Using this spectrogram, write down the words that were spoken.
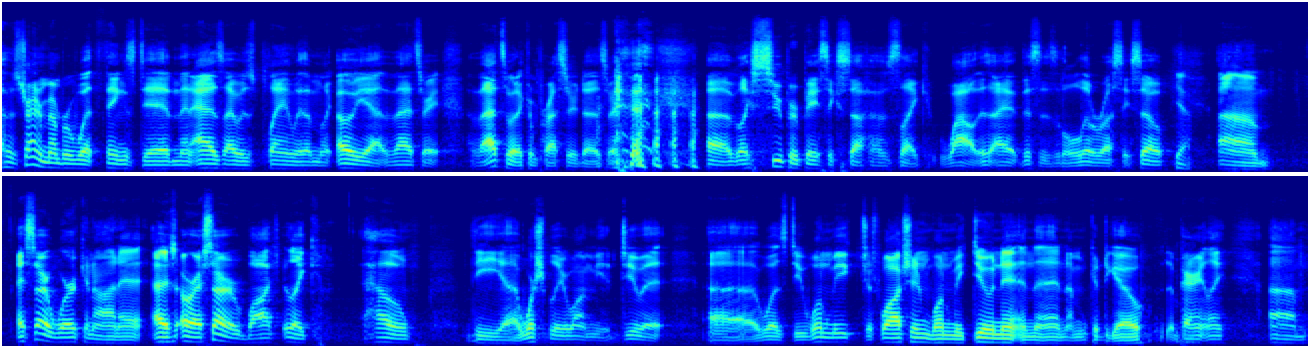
I was trying to remember what things did, and then as I was playing with them, like, oh yeah, that's right, that's what a compressor does, right? uh, like super basic stuff. I was like, wow, this, I, this is a little rusty. So yeah. Um, I started working on it, I, or I started watch like how the uh, worship leader wanted me to do it. Uh, was do one week just watching, one week doing it, and then I'm good to go. Apparently, um,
